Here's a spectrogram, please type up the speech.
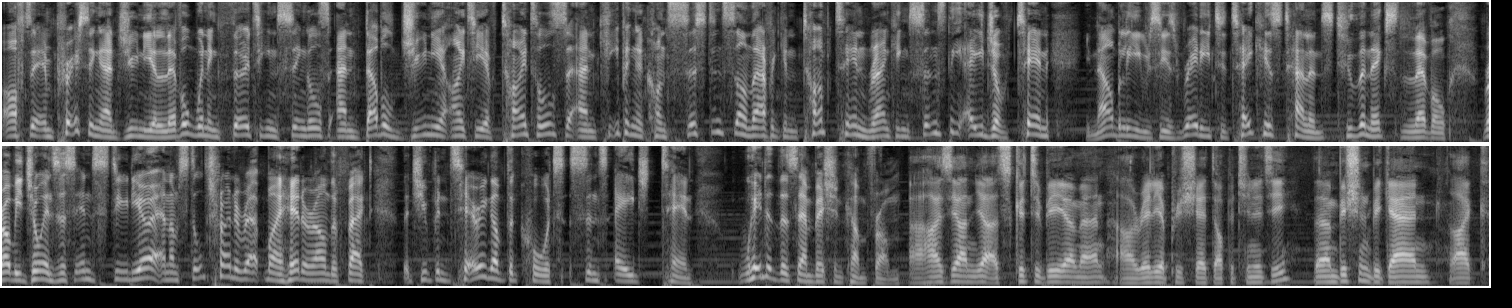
After impressing at junior level, winning 13 singles and double junior ITF titles, and keeping a consistent South African top 10 ranking since the age of 10, he now believes he's ready to take his talents to the next level. Robbie joins us in studio, and I'm still trying to wrap my head around the fact that you've been tearing up the courts since age 10. Where did this ambition come from? Uh, hi Zian, yeah, it's good to be here, man. I really appreciate the opportunity. The ambition began like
